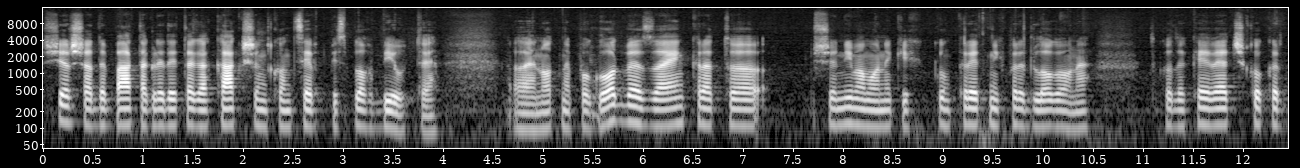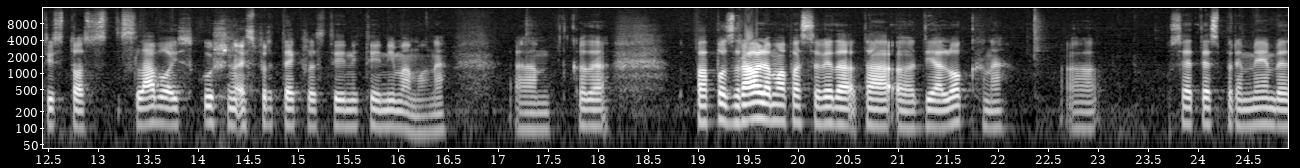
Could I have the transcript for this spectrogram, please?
širša debata glede tega, kakšen koncept bi sploh bil te uh, enotne pogodbe. Zaenkrat uh, še nimamo nekih konkretnih predlogov, ne? tako da kaj več kot tisto slabo izkušnjo iz preteklosti niti nimamo. Ne? Um, tako da pa pozdravljamo pa seveda ta uh, dialog, ne? Uh, vse te spremembe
